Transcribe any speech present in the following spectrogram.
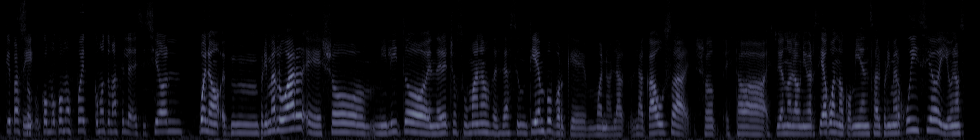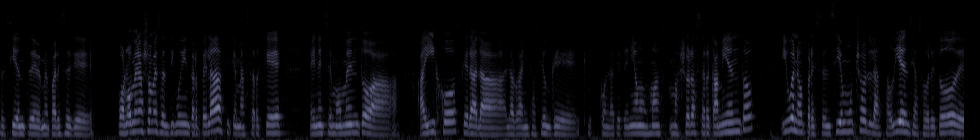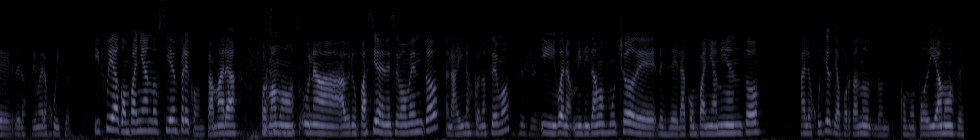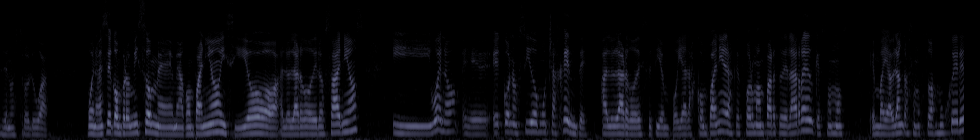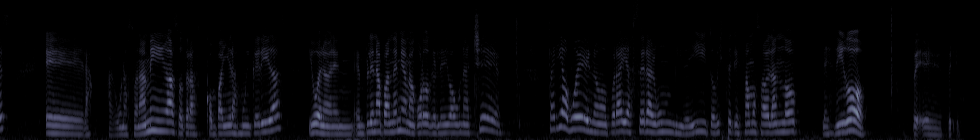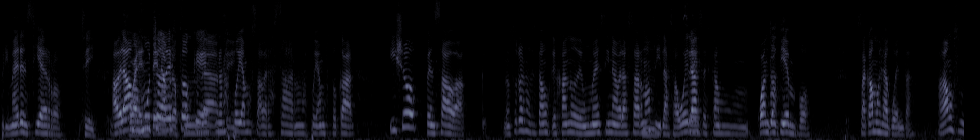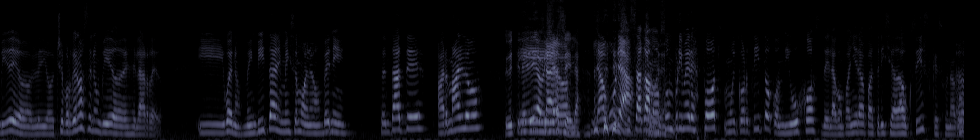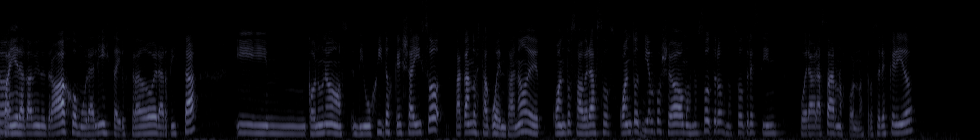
¿Qué pasó? Sí. ¿Cómo, ¿Cómo fue? ¿Cómo tomaste la decisión? Bueno, en primer lugar, eh, yo milito en derechos humanos desde hace un tiempo porque, bueno, la, la causa, yo estaba estudiando en la universidad cuando comienza el primer juicio y uno se siente, me parece que, por lo menos yo me sentí muy interpelada, así que me acerqué en ese momento a, a Hijos, que era la, la organización que, que con la que teníamos más mayor acercamiento. Y bueno, presencié mucho las audiencias, sobre todo de, de los primeros juicios. Y fui acompañando siempre, con Tamara formamos una agrupación en ese momento, ahí nos conocemos. Y bueno, militamos mucho de- desde el acompañamiento a los juicios y aportando don- como podíamos desde nuestro lugar. Bueno, ese compromiso me, me acompañó y siguió a lo largo de los años. Y bueno, eh, he conocido mucha gente a lo largo de ese tiempo y a las compañeras que forman parte de la red, que somos en Bahía Blanca, somos todas mujeres. eh, las- algunas son amigas, otras compañeras muy queridas. Y bueno, en, en plena pandemia me acuerdo que le digo a una, che, estaría bueno por ahí hacer algún videíto, viste que estamos hablando, les digo, eh, pr- primer encierro, Sí. Hablábamos mucho de esto que no nos podíamos abrazar, no nos podíamos tocar. Y yo pensaba, nosotros nos estamos quejando de un mes sin abrazarnos Mm. y las abuelas Sí. están... ¿Cuánto tiempo? Sacamos la cuenta. Hagamos un video, le digo, che, ¿por qué no hacen un video desde la red? Y bueno, me invitan y me dicen, bueno, vení, sentate, armalo. Tuviste la Y idea, claro, Brianela. Labura. Y sacamos un primer spot muy cortito con dibujos de la compañera Patricia Dauxis, que es una Ah. compañera también de trabajo, muralista, ilustradora, artista, y mm, con unos dibujitos que ella hizo sacando esta cuenta, ¿no? De cuántos abrazos, cuánto tiempo llevábamos nosotros, nosotros sin poder abrazarnos con nuestros seres queridos,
